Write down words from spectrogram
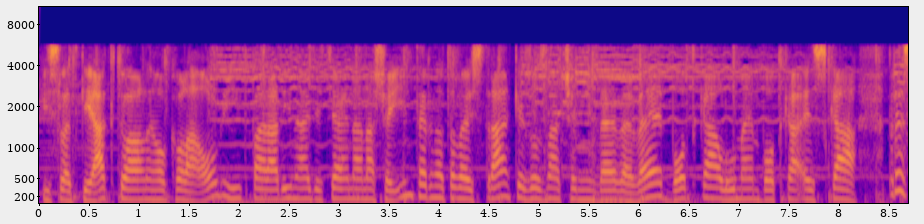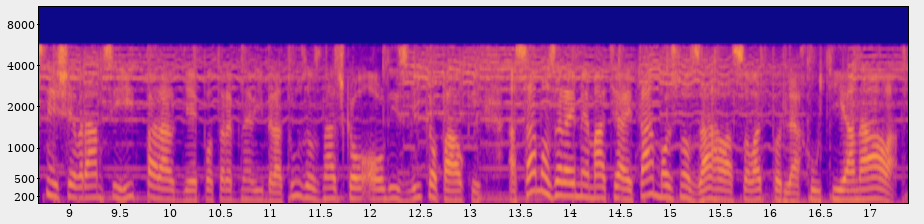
Výsledky aktuálneho kola Oldie Hit Parady nájdete aj na našej internetovej stránke so značením www.lumen.sk presnejšie v rámci Hit Parad, kde je potrebné vybrať tú so značkou Oldies Vykopávky a samozrejme máte aj tam možnosť zahlasovať podľa chutí a nálad.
